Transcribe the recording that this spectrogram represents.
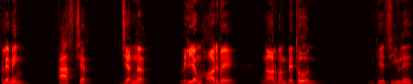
Fleming Pasteur Jenner William Harvey Norman Bethune. విదేశీయులే?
